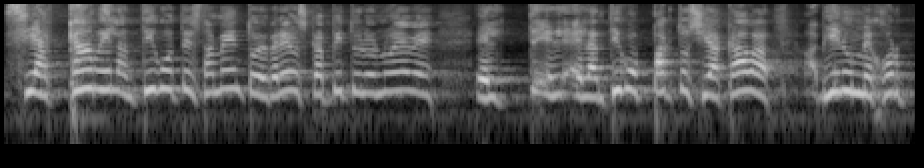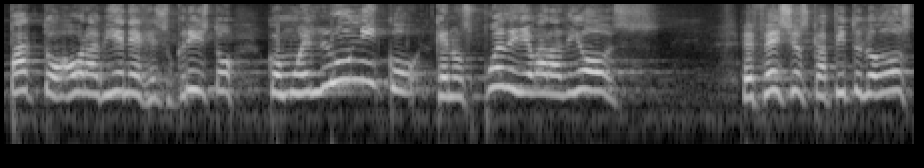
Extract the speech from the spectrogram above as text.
se acaba el Antiguo Testamento, Hebreos capítulo 9. El, el, antiguo pacto se acaba, viene un mejor pacto, ahora viene Jesucristo como el único que nos puede llevar a Dios. Efesios capítulo 2,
